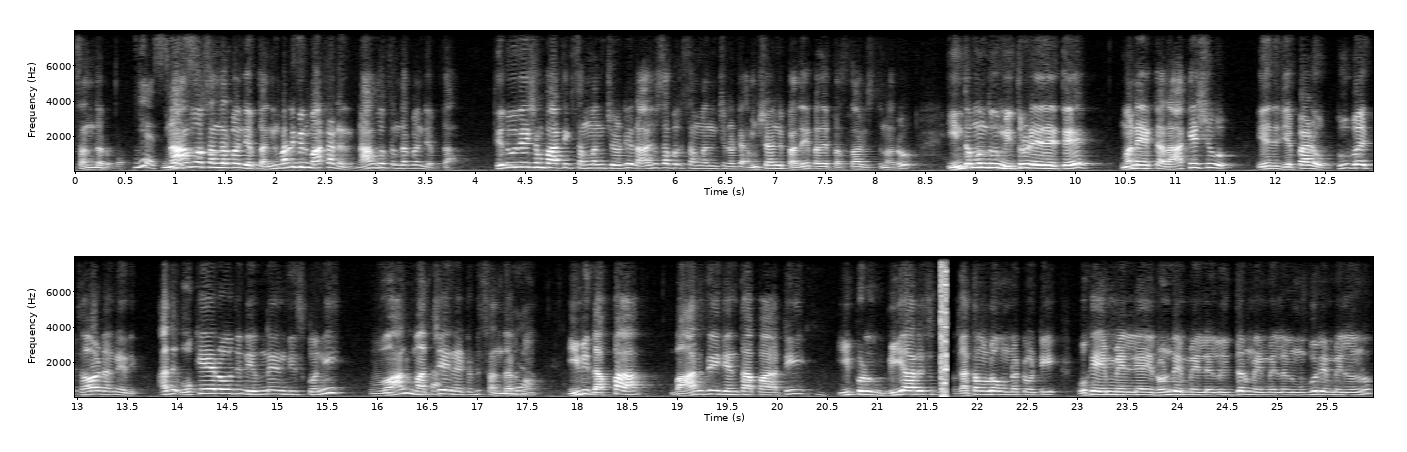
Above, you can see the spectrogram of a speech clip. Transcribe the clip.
సందర్భం. నాలుగో సందర్భం చెప్తాను మళ్ళీ మీరు మాట్లాడండి. నాలుగో సందర్భం చెప్తా. తెలుగుదేశం పార్టీకి సంబంధించిన రాజ్యసభకు సంబంధించిన అంశాన్ని పదే పదే ప్రస్తావిస్తున్నారు. ఇంత ముందు మిత్రుడు ఏదైతే మన యొక్క రాకేష్ ఏది చెప్పాడో టూ బై థర్డ్ అనేది. అది ఒకే రోజు నిర్ణయం తీసుకొని వాళ్ళు మధ్య అయినటువంటి సందర్భం. ఇవి తప్ప భారతీయ జనతా పార్టీ ఇప్పుడు బీఆర్ఎస్ గతంలో ఉన్నటువంటి ఒక ఎమ్మెల్యే రెండు ఎమ్మెల్యేలు ఇద్దరు ఎమ్మెల్యేలు ముగ్గురు ఎమ్మెల్యేలను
